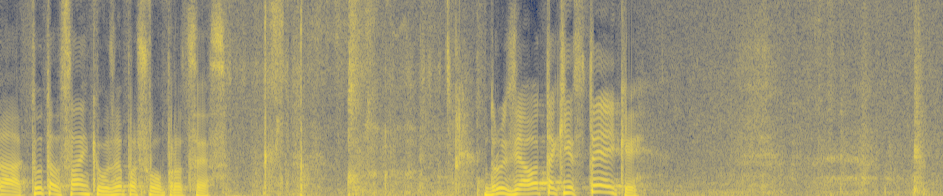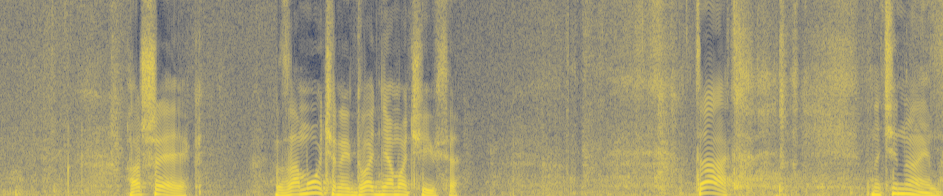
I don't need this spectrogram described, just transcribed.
Так, тут в Саньки вже пішов процес. Друзі, от такі стейки. Ошеєк. Замочений, два дня мочився. Так. Починаємо.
